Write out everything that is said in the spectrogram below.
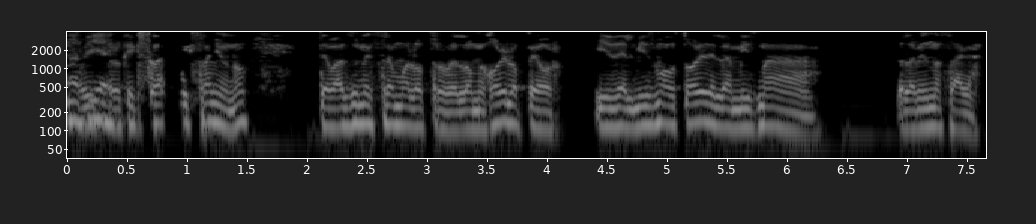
Así es. Pero qué extraño, ¿no? te vas de un extremo al otro, de lo mejor y lo peor, y del mismo autor y de la misma, de la misma saga.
